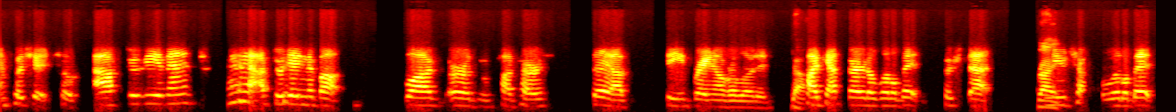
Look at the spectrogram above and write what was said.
and push it to after the event, after getting the blog or the podcast set up. see brain overloaded. Yeah. Podcast started a little bit, push that Right. new chunk a little bit,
